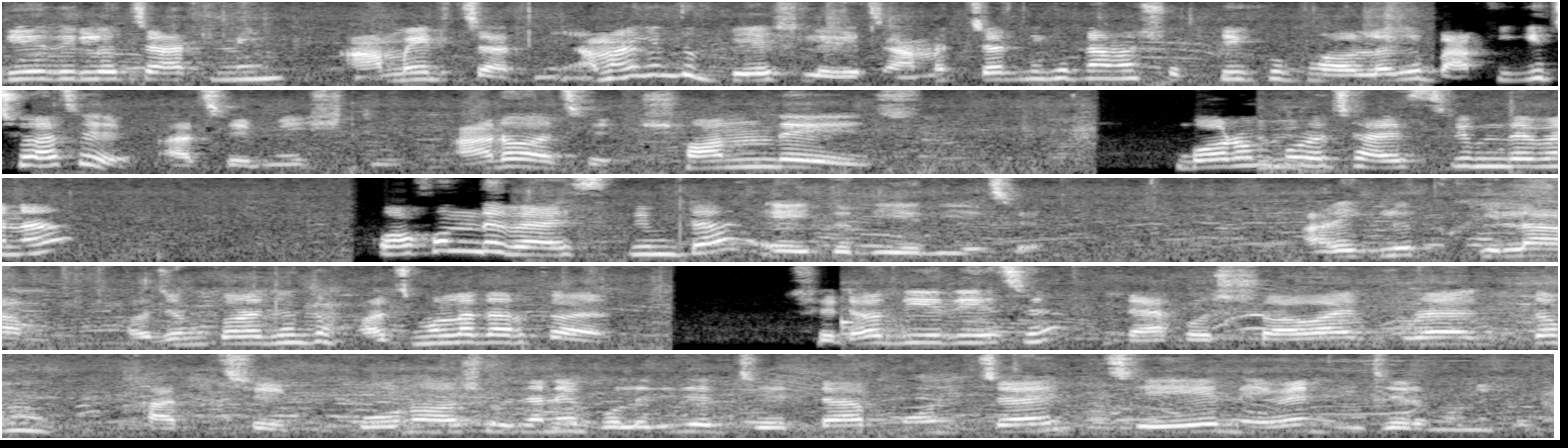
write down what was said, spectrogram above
দিয়ে দিল চাটনি, আমের চাটনি। আমার কিন্তু বেশ লেগেছে। আমের চাটনি খেতে আমার সত্যিই খুব ভালো লাগে। বাকি কিছু আছে? আছে, মিষ্টি। আরও আছে। সন্দেশ। গরম পড়েছে আইসক্রিম দেবে না। কখন দেবে আইসক্রিমটা এই তো দিয়ে দিয়েছে। আর এগুলো খেলাম, হজম করার জন্য তো হজমলা দরকার। সেটাও দিয়ে দিয়েছে। দেখো, সবাই পুরো একদম খাচ্ছে। কোনো অসুবিধা নেই, বলে দিয়েছে, যেটা মন চায় চেয়ে নেবে নিজের মনে করে।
